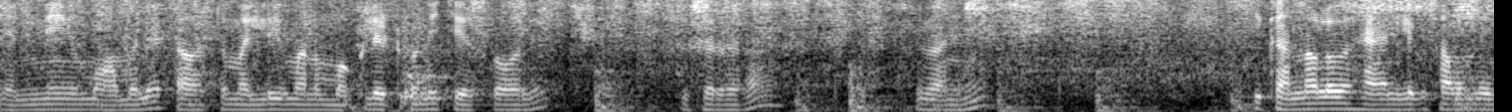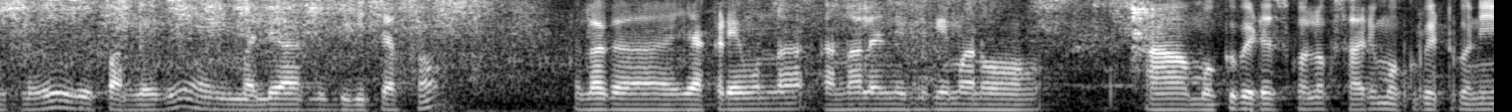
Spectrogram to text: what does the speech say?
ఇవన్నీ మామూలే. కాబట్టి మళ్ళీ మనం మొక్కలు పెట్టుకొని చేసుకోవాలి. చూసారు కదా? ఇవన్నీ. ఈ కన్నాలు హ్యాండిల్కి సంబంధించినవి పర్లేదు. మళ్ళీ వాటిని బిగించేస్తాం ఇలాగ ఎక్కడేమున్నా కన్నాలన్నింటికి మనం మొక్కు పెట్టేసుకోవాలి. ఒకసారి మొక్కు పెట్టుకొని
